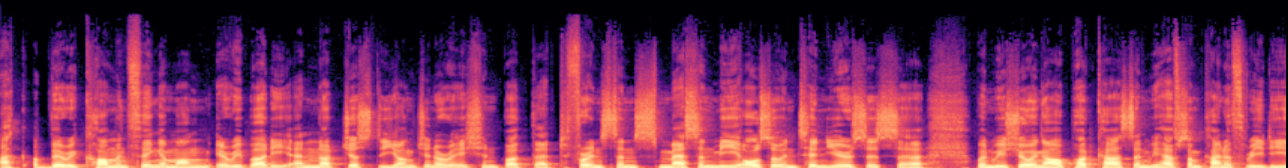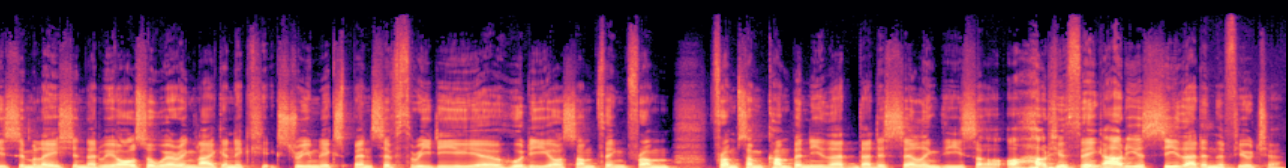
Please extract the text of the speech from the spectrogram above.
a, a, very common thing among everybody and not just the young generation, but that, for instance, Mads and me also in 10 years is uh, when we're showing our podcast and we have some kind of 3D simulation that we're also wearing like an ex extremely expensive 3D uh, hoodie or something from from some company that, that is selling these. Or, or how do you think, how do you see that in the future?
